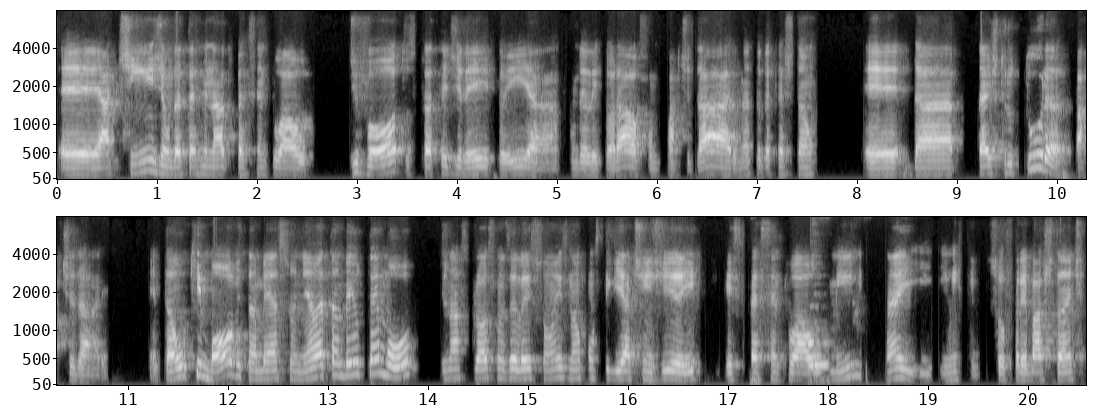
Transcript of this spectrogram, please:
é, atinjam um determinado percentual de votos para ter direito aí a fundo eleitoral, fundo partidário, né, toda a questão é, da, da estrutura partidária. Então, o que move também essa união é também o temor de, nas próximas eleições, não conseguir atingir aí esse percentual mínimo, né, e, e, enfim, sofrer bastante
